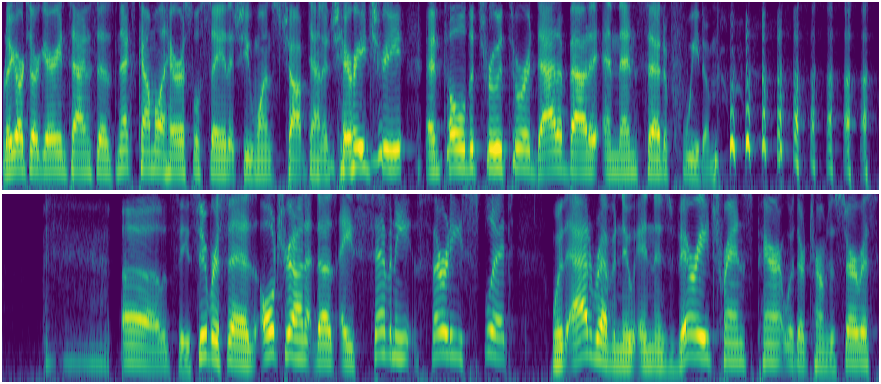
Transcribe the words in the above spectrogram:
Rhaegar Targaryen Town says next Kamala Harris will say that she once chopped down a cherry tree and told the truth to her dad about it and then said freedom. uh, let's see. Super says Ultron does a 70-30 split with ad revenue and is very transparent with their terms of service.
